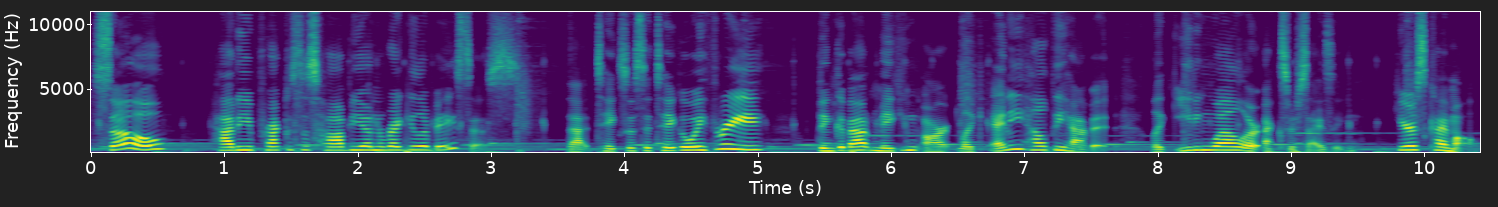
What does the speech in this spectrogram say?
So, how do you practice this hobby on a regular basis? That takes us to takeaway three Think about making art like any healthy habit, like eating well or exercising. Here's Kaimal.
